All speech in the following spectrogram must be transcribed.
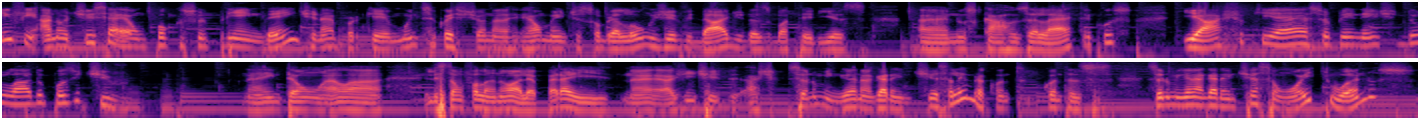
enfim, a notícia é um pouco surpreendente, né? Porque muito se questiona realmente sobre a longevidade das baterias uh, nos carros elétricos e acho que é surpreendente do lado positivo, né? Então, ela, eles estão falando, olha, peraí, né? A gente, acho, se eu não me engano, a garantia, você lembra quanto, quantas? Se eu não me engano, a garantia são oito anos,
